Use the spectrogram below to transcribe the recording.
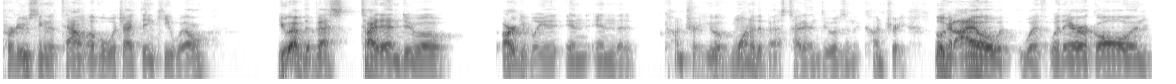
producing the talent level, which I think he will, you have the best tight end duo, arguably in in the country. You have one of the best tight end duos in the country. Look at Iowa with with, with Erick All and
